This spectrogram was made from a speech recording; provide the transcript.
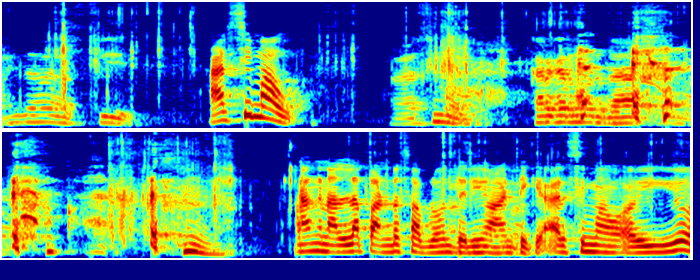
மைதா அரிசி மாவு. அரிசி நாங்கள் நல்லா பண்டம் சாப்பிடுவோம் தெரியும் ஆண்டிக்கு. அரிசி மாவு ஐயோ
